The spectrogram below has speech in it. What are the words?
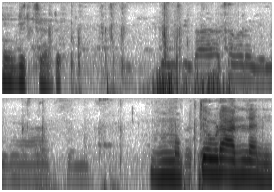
बिचारे. मग तेवढा आणला नाही.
